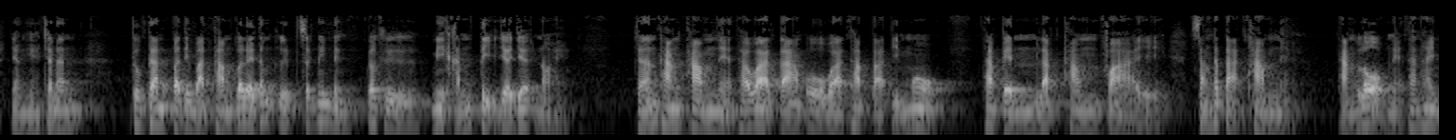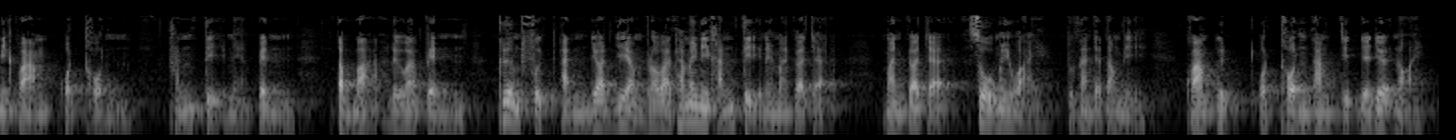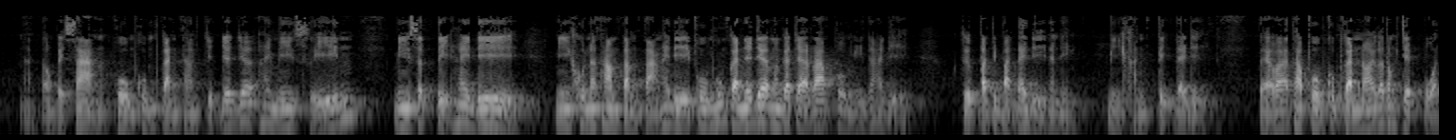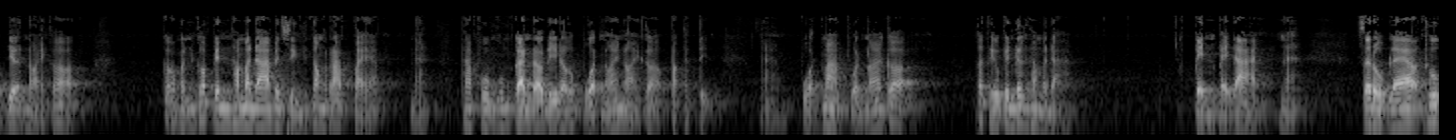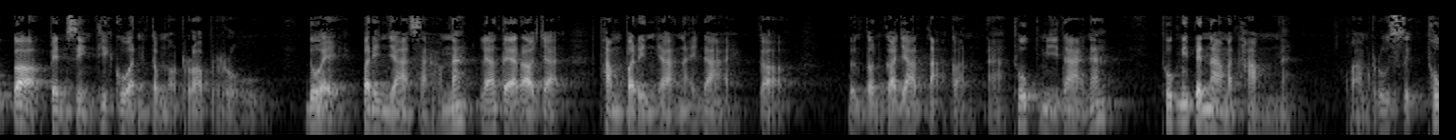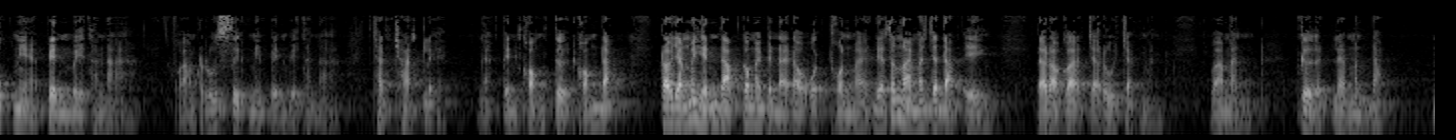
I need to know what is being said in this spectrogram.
อย่างนี้ ฉะนั้นทุกท่านปฏิบัติธรรมก็เลยต้องอึดสักนิดหนึ่งก็คือมีขันติเยอะๆหน่อย ฉะนั้นทางธรรมเนี่ยถ้าว่าตามโอวาทปาติโมก ถ้าเป็นหลักธรรมฝ่ายสังคตะธรรมเนี่ยทางโลกเนี่ยท่านให้มีความอดทน ขันติเนี่ยเป็นตบะหรือว่าเป็นเครื่องฝึกอันยอดเยี่ยม เพราะว่าถ้าไม่มีขันติเนี่ยมันก็จะมันก็จะสู้ไม่ไหว ทุกท่านจะต้องมีความอึดอดทนทางจิตเยอะๆหน่อยนะต้องไปสร้างภูมิคุ้มกันทางจิตเยอะๆให้มีศีล มีสติให้ดี มีคุณธรรมต่าง ๆ ให้ดี ภูมิคุ้มกันเยอะๆมันก็จะรับพวกนี้ได้ดี คือปฏิบัติได้ดีนั่นเองมีขันติได้ดี แต่ว่าถ้าภูมิคุ้มกันน้อยก็ต้องเจ็บปวดเยอะหน่อยก็ ก็มันก็เป็นธรรมดาเป็นสิ่งที่ต้องรับไปอะนะถ้าภูมิคุ้มกันเราดีเราก็ปวดน้อยหน่อยก็ปกตินะปวดมากปวดน้อยก็ ก็ถือเป็นเรื่องธรรมดา เป็นไปได้นะสรุปแล้วทุกก็เป็นสิ่งที่ควรกำหนดรอบรู้ ด้วยปริญญาสามนะ แล้วแต่เราจะทำปริญญาไหนได้ ก็เบื้องต้นก็ยาตะก่อนอทุกมีได้นะ ทุกนี้เป็นนามธรรมนะความรู้สึกทุกเนี่ยเป็นเวทนา ความรู้สึกนี่เป็นเวทนา ชัดๆเลยนะเป็นของเกิดของดับ เรายังไม่เห็นดับก็ไม่เป็นไรเราอดทนไว้ เดี๋ยวสักหน่อยมันจะดับเอง แล้วเราก็จะรู้จักมัน ว่ามันเกิดและมันดับ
